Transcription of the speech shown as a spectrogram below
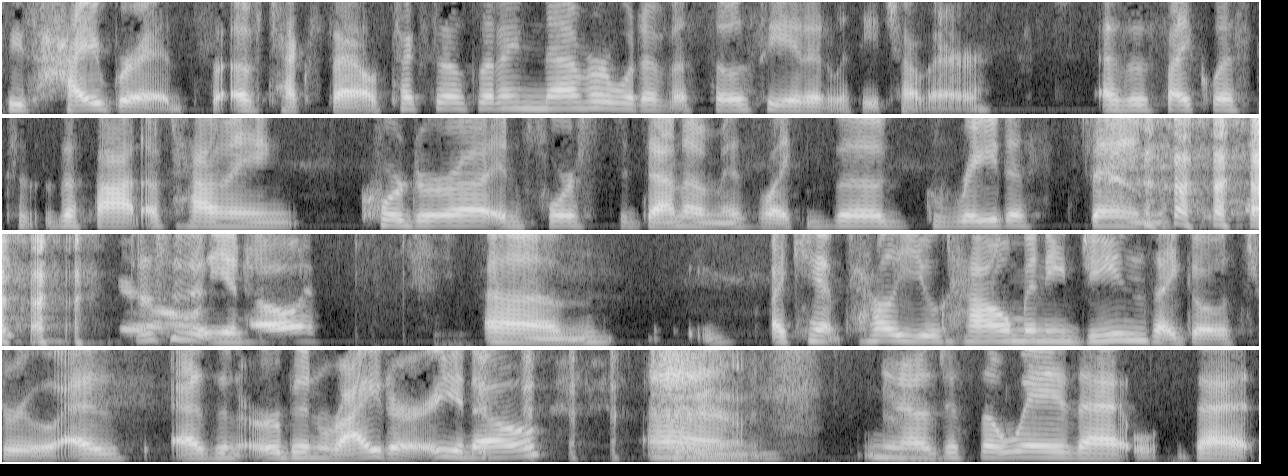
these hybrids of textiles, textiles that I never would have associated with each other. As a cyclist, the thought of having Cordura enforced denim is like the greatest thing. Doesn't it? You know, it's um, I can't tell you how many jeans I go through as as an urban rider. You know, um, oh, yeah. Um, you know, just the way that that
